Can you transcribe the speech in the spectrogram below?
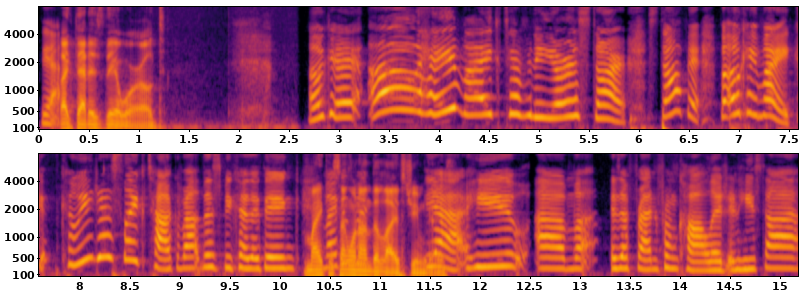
yeah. Like that is their world. Okay. Oh, hey, Mike, Tiffany, you're a star. Stop it. But okay, Mike, can we just like talk about this because I think Mike, is someone my- on the live stream, guys. Yeah, he um is a friend from college, and he saw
